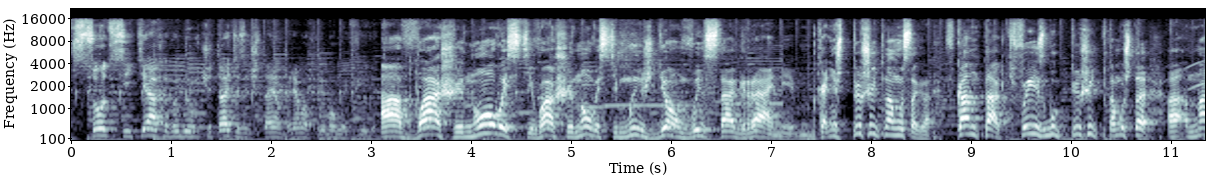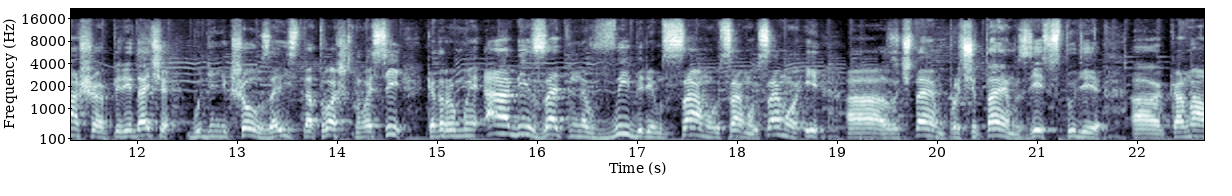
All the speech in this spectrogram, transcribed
в соцсетях, и мы будем читать и зачитаем прямо в прямом эфире. А ваши новости, ваши новости мы ждем в Инстаграме. Конечно, пишите нам в Инстаграм, ВКонтакте, Фейсбук пишите, потому что а, наша передача «Будильник шоу» зависит от ваших новостей, которые мы обязательно выберем самую-самую-самую и а, зачитаем, прочитаем здесь в студии а, канала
